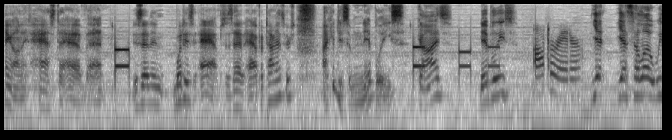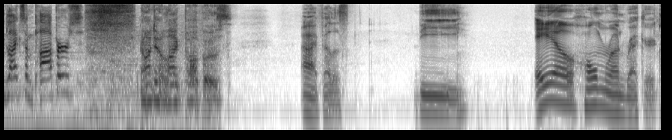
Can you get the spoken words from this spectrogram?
Hang on, it has to have that. Is that in what is apps? Is that appetizers? I could do some nibblies. Guys, nibblies? Operator. Yeah, yes, hello. We'd like some poppers. No, I don't like poppers. All right, fellas. The AL home run record,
